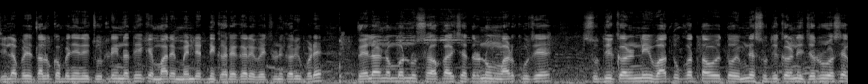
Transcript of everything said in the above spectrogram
જિલ્લા પંચાયત તાલુકા પંચાયતની ચૂંટણી નથી કે મારે મેન્ડેટની ઘરે ઘરે વેચણી કરવી પડે. પહેલા નંબરનું સહકારી ક્ષેત્રનું માળખું છે. શુદ્ધિકરણની વાતો કરતા હોય તો એમને શુદ્ધિકરણની જરૂર હશે.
